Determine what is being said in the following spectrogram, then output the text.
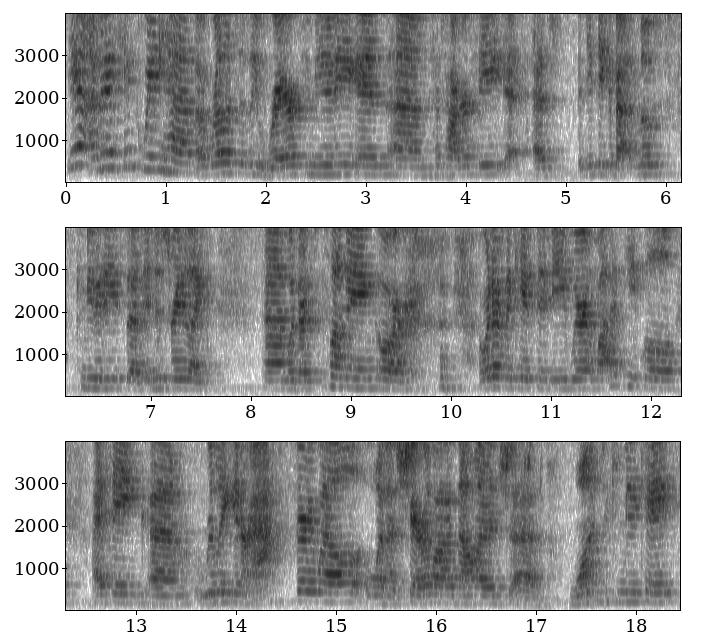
Yeah, I mean, I think we have a relatively rare community in um, photography. As if you think about most communities of industry, like um, whether it's plumbing or, or whatever the case may be, where a lot of people, I think, um, really interact very well, want to share a lot of knowledge, um, want to communicate.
